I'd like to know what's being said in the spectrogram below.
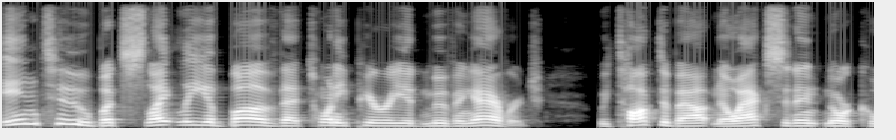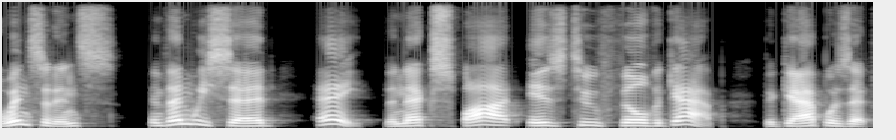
into but slightly above that 20 period moving average. We talked about no accident nor coincidence, and then we said, hey, the next spot is to fill the gap. The gap was at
